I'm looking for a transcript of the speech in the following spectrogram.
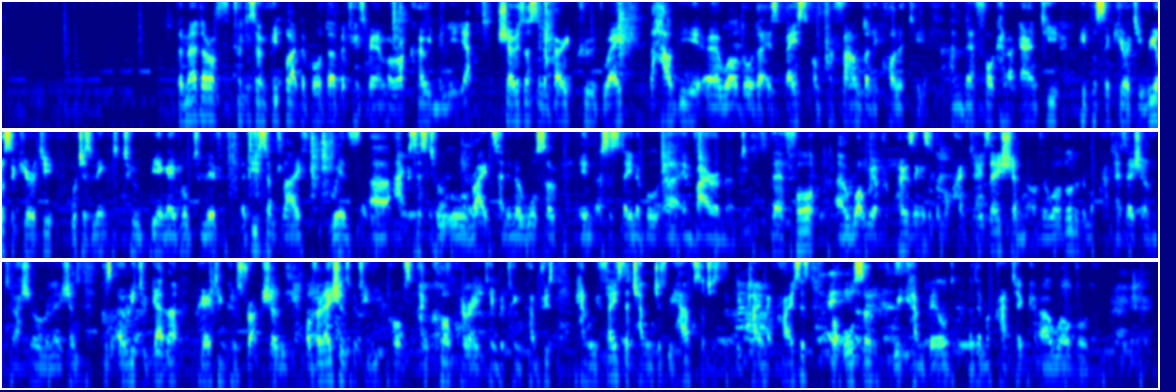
The murder of 27 people at the border between Spain and Morocco in Melilla shows us in a very crude way how the uh, world order is based on profound inequality and therefore cannot guarantee people's security, real security, which is linked to being able to live a decent life with uh, access to all rights and you know, also in a sustainable uh, environment. Therefore, uh, what we are proposing is a democratization of the world order, democratization of international relations, because only together creating construction of relations between equals and cooperating between countries can we face the challenges we have, such as the climate crisis, but also we can build a democratic uh, world order.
